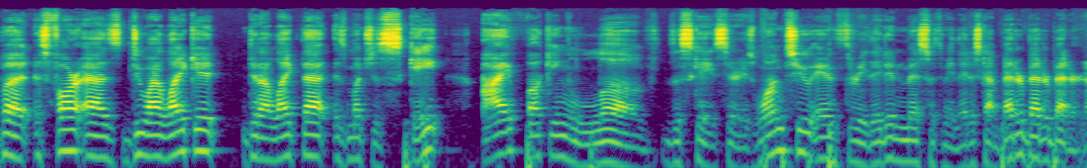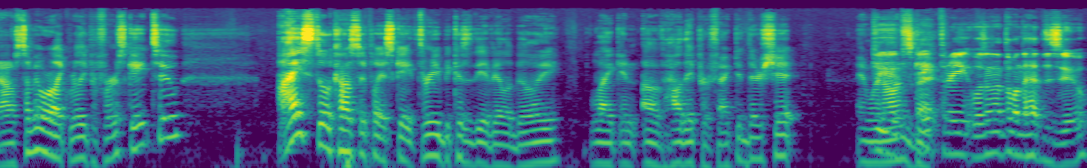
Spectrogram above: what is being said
But as far as do I like it? Did I like that as much as Skate? I fucking loved the Skate series. One, two, and three. They didn't mess with me. They just got better, better, better. Now some people were like really prefer Skate two. I still constantly play Skate three because of the availability, like and of how they perfected their shit and went Dude, on. Skate but, Three wasn't that the one that had the zoo?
